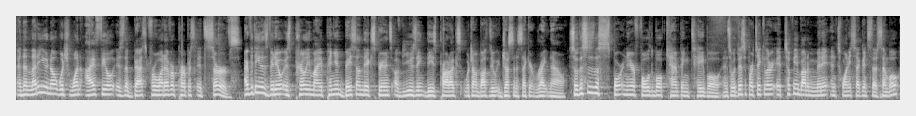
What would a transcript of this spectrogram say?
and then letting you know which one I feel is the best for whatever purpose it serves. Everything in this video is purely my opinion based on the experience of using these products, which I'm about to do just in a second right now. So this is the Sportneer foldable camping table. And so with this in particular, it took me about a minute and 20 seconds to assemble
